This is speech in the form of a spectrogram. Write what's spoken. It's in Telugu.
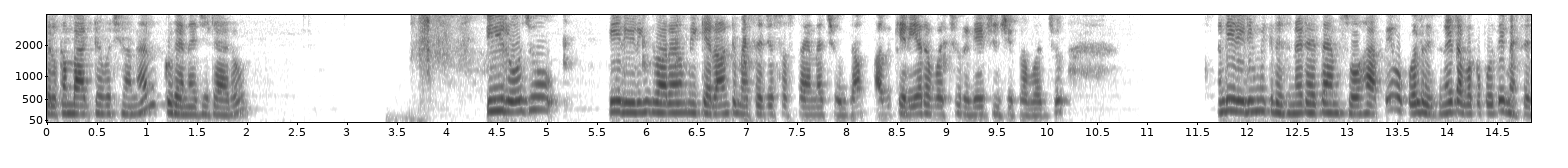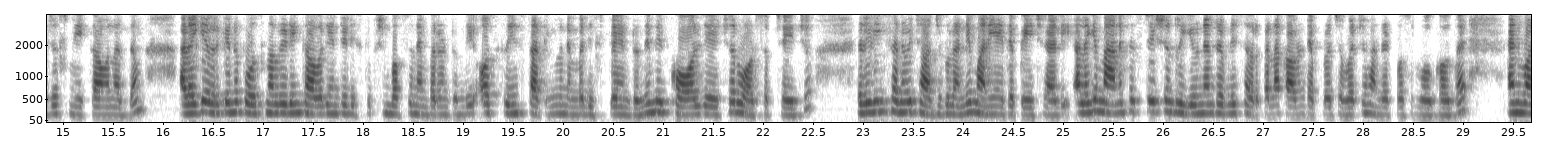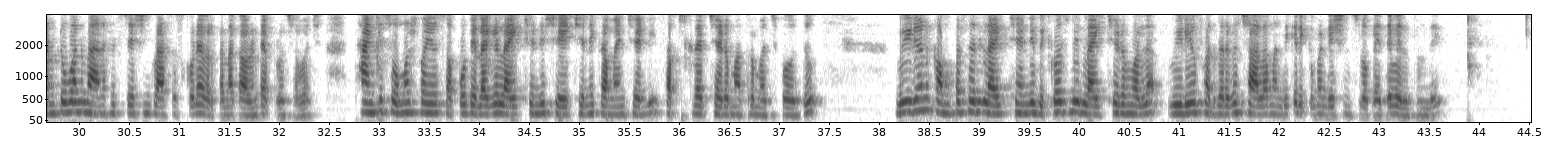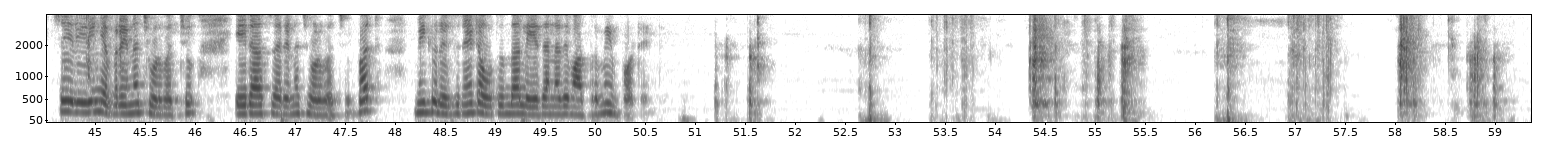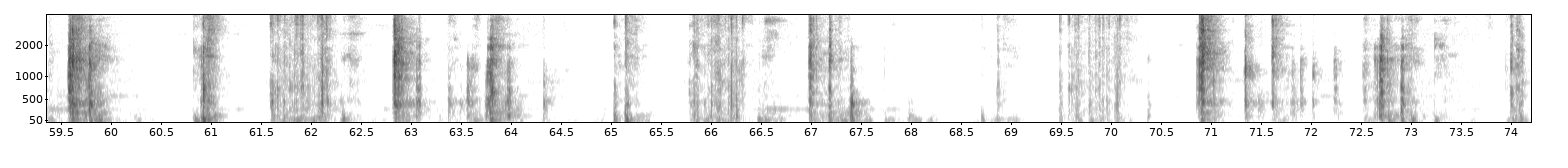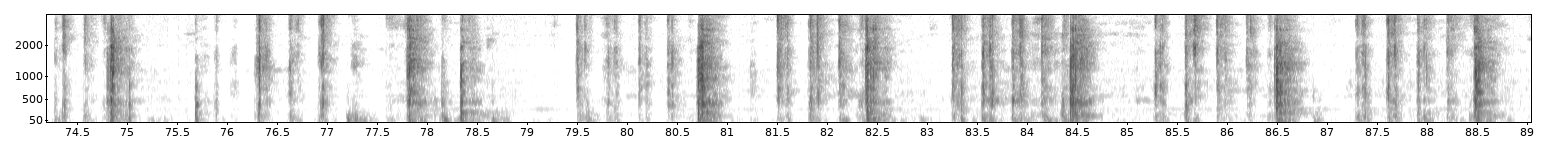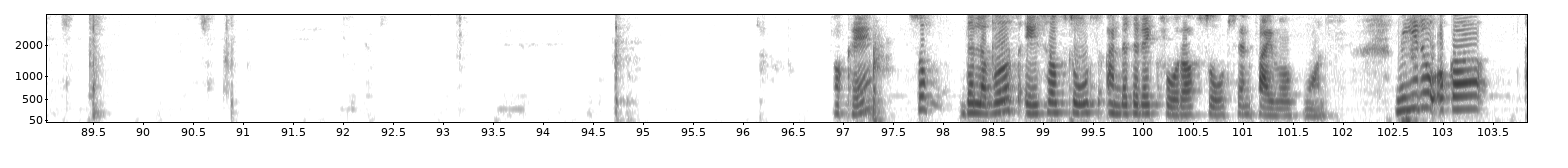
Welcome back to our channel good energy tarot ఈరోజు ఈ రీడింగ్ ద్వారా మీకు ఎలాంటి మెసేజెస్ వస్తాయన్న చూద్దాం. అవి కెరియర్ అవ్వచ్చు రిలేషన్షిప్ అవ్వచ్చు. అండ్ ఈ రీడింగ్ మీకు రిజనేట్ అయితే ఐఎమ్ సో హ్యాపీ ఒకవేళ రిజనేట్ అవ్వకపోతే మెసేజెస్ మీకు కావని అర్థం అలాగే ఎవరికైనా పర్సనల్ రీడింగ్ కావాలి అంటే డిస్క్రిప్షన్ బాక్స్ నెంబర్ ఉంటుంది ఆ స్క్రీన్ స్టార్టింగ్లో నెంబర్ డిస్ప్లే ఉంటుంది. మీరు కాల్ చేయొచ్చు వాట్సాప్ చేయొచ్చు. రీడింగ్స్ అనేవి చార్జబుల్ అండి. మనీ అయితే పే చేయాలి. అలాగే మేనిఫెస్టేషన్ రియూనియన్ రెమెడీస్ ఎవరికైనా కావాలంటే అప్రోచ్ అవ్వచ్చు. హండ్రెడ్ పర్సెంట్ వర్క్ అవుతాయి. And one two one manifestation classes కూడా ఎవరికైనా కావాలంటే అప్రోచ్ అవ్వచ్చు. Thank you so much for your support ఇలాగే లైక్ చేయండి షేర్ చేయండి కమెంట్ చేయండి. సబ్స్క్రైబ్ చేయడం మాత్రం మర్చిపోవద్దు. వీడియోని కంపల్సరీ లైక్ చేయండి బికాస్ మీరు లైక్ చేయడం వల్ల వీడియో ఫర్దర్గా చాలా మందికి రికమెండేషన్స్లోకి అయితే వెళ్తుంది. సో ఈ రీడింగ్ ఎవరైనా చూడవచ్చు ఏ రాశి వారైనా చూడవచ్చు. బట్ మీకు రెజినేట్ అవుతుందా లేదన్నది మాత్రమే important okay so the lovers ace of swords under the deck four of swords and five of wands మీరు ఒక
